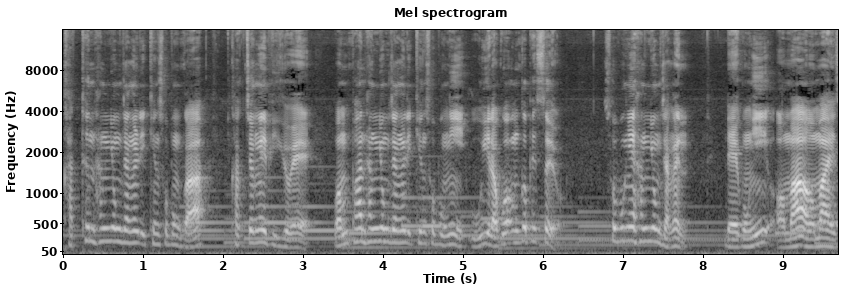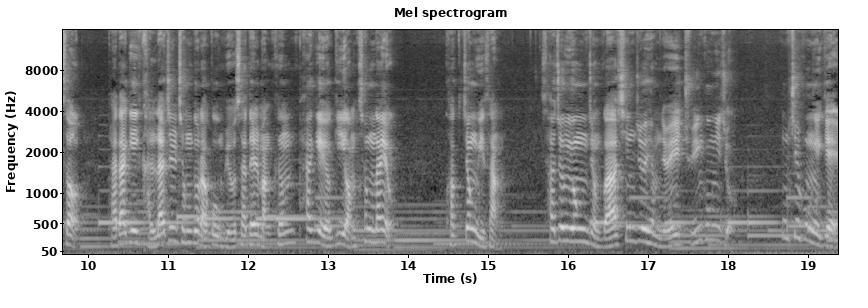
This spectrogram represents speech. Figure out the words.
같은 항룡장을 익힌 소봉과 각정에 비교해 원판 항룡장을 익힌 소봉이 우위라고 언급했어요. 소봉의 항룡장은 내공이 어마어마해서 바닥이 갈라질 정도라고 묘사될 만큼 파괴력이 엄청나요. 곽정 위상 사조용전과 신조협녀의 주인공이죠. 홍칠공에게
